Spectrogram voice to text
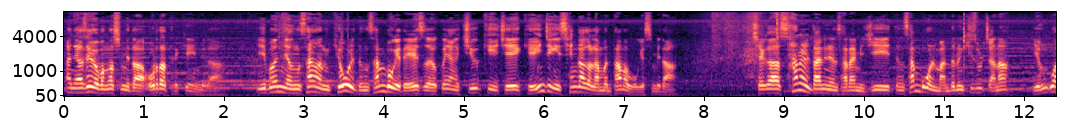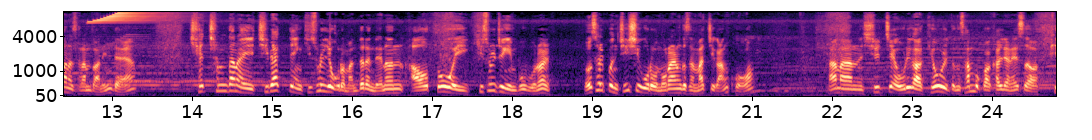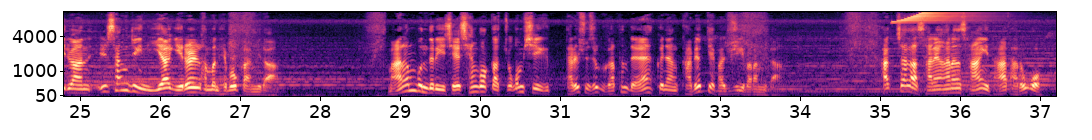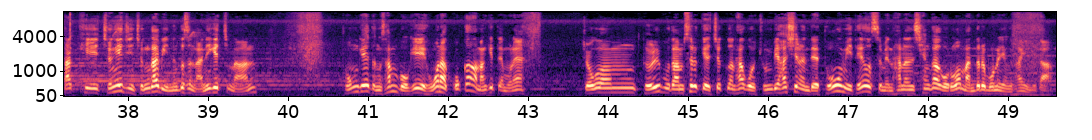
안녕하세요. 반갑습니다. 오르다 트레킹입니다. 이번 영상은 겨울 등산복에 대해서 그냥 지극히 제 개인적인 생각을 한번 담아 보겠습니다. 제가 산을 다니는 사람이지 등산복을 만드는 기술자나 연구하는 사람도 아닌데 최첨단의 집약된 기술력으로 만들어내는 아웃도어의 기술적인 부분을 어설픈 지식으로 논하는 것은 맞지가 않고 다만 실제 우리가 겨울 등산복과 관련해서 필요한 일상적인 이야기를 한번 해볼까 합니다 많은 분들이 제 생각과 조금씩 다를 수 있을 것 같은데 그냥 가볍게 봐주시기 바랍니다. 각자가 산행하는 상황이 다 다르고 딱히 정해진 정답이 있는 것은 아니겠지만 동계 등산복이 워낙 고가가 많기 때문에 조금 덜 부담스럽게 접근하고 준비하시는데 도움이 되었으면 하는 생각으로 만들어 보는 영상입니다.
